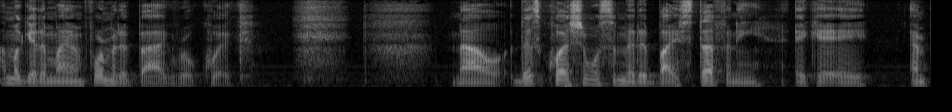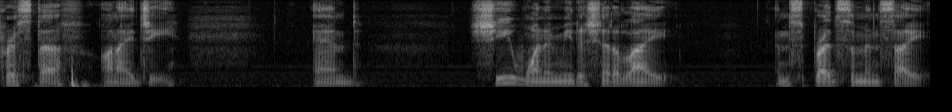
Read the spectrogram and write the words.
I'm gonna get in my informative bag real quick. now, this question was submitted by Stephanie, aka Empress Steph, on IG, and she wanted me to shed a light and spread some insight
